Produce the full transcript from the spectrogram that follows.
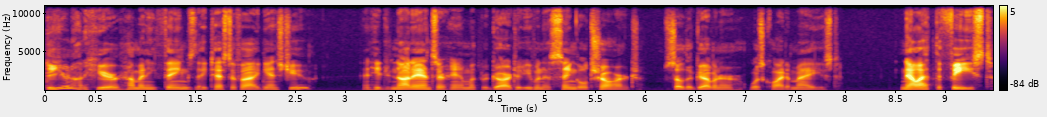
Do you not hear how many things they testify against you? And he did not answer him with regard to even a single charge so the governor was quite amazed. Now at the feast,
